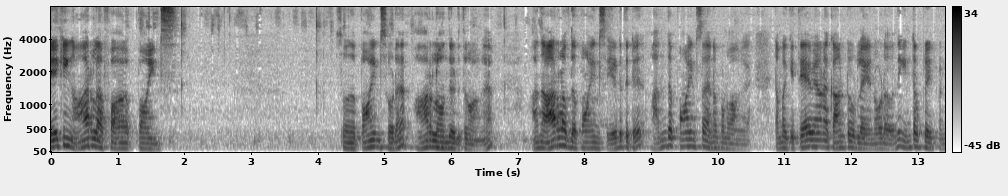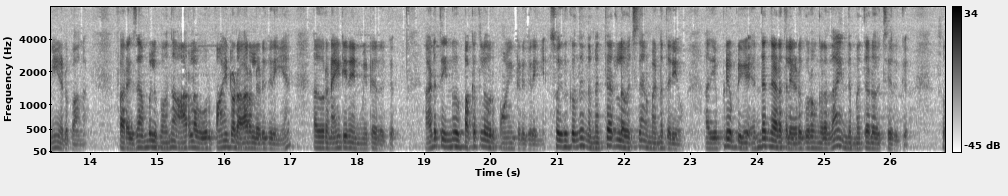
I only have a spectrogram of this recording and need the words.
taking RL of points so அந்த பாயிண்ட்ஸோட ஆரில் வந்து எடுத்துருவாங்க. அந்த ஆர்ல் ஆஃப் த பாயிண்ட்ஸ் எடுத்துட்டு அந்த பாயிண்ட்ஸை என்ன பண்ணுவாங்க? நமக்கு தேவையான கான்டூர் லைனோட வந்து இன்டர்பிரேட் பண்ணி எடுப்பாங்க. ஃபார் எக்ஸாம்பிள் இப்போ வந்து ஆரில் ஒரு பாயிண்ட்டோட ஆரல் எடுக்கிறீங்க. அது ஒரு 99 நைன் மீட்டர் இருக்குது அடுத்து இன்னொரு பக்கத்தில் ஒரு பாயிண்ட் எடுக்கிறீங்க. ஸோ இதுக்கு வந்து இந்த மெத்தடில் வச்சு தான் நம்ம என்ன தெரியும்? அது எப்படி எப்படி எந்தெந்த இடத்துல எடுக்கிறோங்கிறது தான் இந்த மெத்தடை வச்சு இருக்குது ஸோ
